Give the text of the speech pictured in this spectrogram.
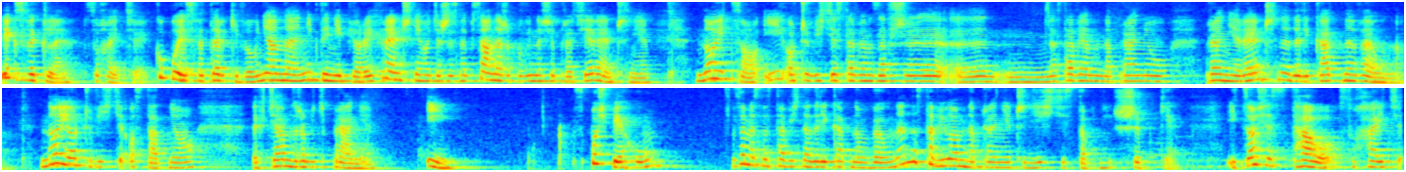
Jak zwykle, słuchajcie, kupuję sweterki wełniane, nigdy nie piorę ich ręcznie, chociaż jest napisane, że powinno się prać je ręcznie. No i co? I oczywiście stawiam zawsze, yy, nastawiam na praniu pranie ręczne, delikatne wełna. No i oczywiście ostatnio chciałam zrobić pranie i z pośpiechu, zamiast nastawić na delikatną wełnę, nastawiłam na pranie 30 stopni szybkie. I co się stało? Słuchajcie,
